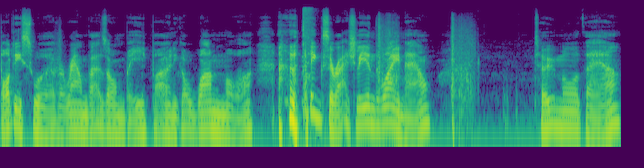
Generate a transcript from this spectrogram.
body swerve around that zombie, but I only got one more. the pigs are actually in the way now. Two more there.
